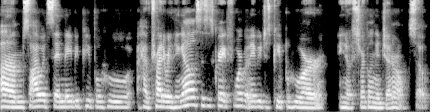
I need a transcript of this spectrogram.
Um, so I would say maybe people who have tried everything else, this is great for, but maybe just people who are, you know, struggling in general. So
